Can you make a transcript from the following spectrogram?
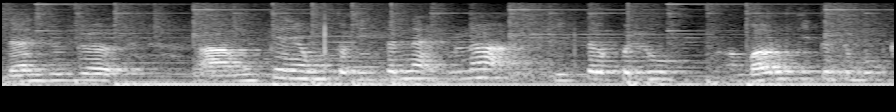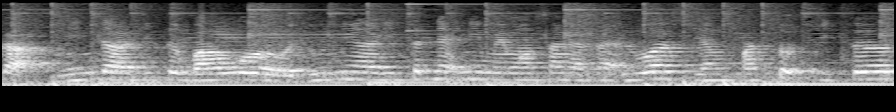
Dan juga uh, mungkin yang untuk internet pula, kita perlu baru kita terbuka minda kita bahawa dunia internet ni memang sangat-sangat luas yang patut kita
